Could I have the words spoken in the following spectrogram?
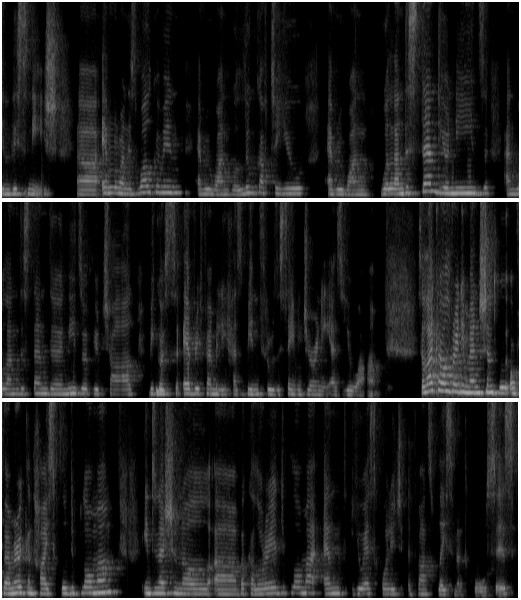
in this niche. Uh, everyone is welcoming, everyone will look after you, everyone will understand your needs and will understand the needs of your child because every family has been through the same journey as you are. So, like I already mentioned, we offer American high school diploma, international uh, baccalaureate diploma, and US college advanced placement courses.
